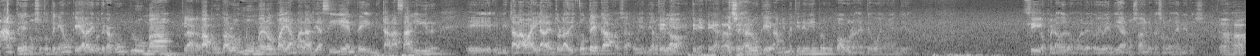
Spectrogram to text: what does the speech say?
Antes nosotros teníamos que ir a la discoteca con pluma, claro. para apuntar los números, para llamarla al día siguiente, invitarla a salir, eh, invitarla a bailar dentro de la discoteca. O sea, hoy en día los tenías, tenías que ganar. Eso es algo que a mí me tiene bien preocupado con la gente joven hoy en día. Sí. Los pelados de, los, de hoy en día no saben lo que son los géneros. Ajá.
